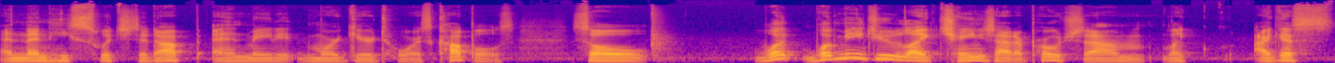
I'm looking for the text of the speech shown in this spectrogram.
and then he switched it up and made it more geared towards couples. So, what what made you like change that approach? Um, like I guess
